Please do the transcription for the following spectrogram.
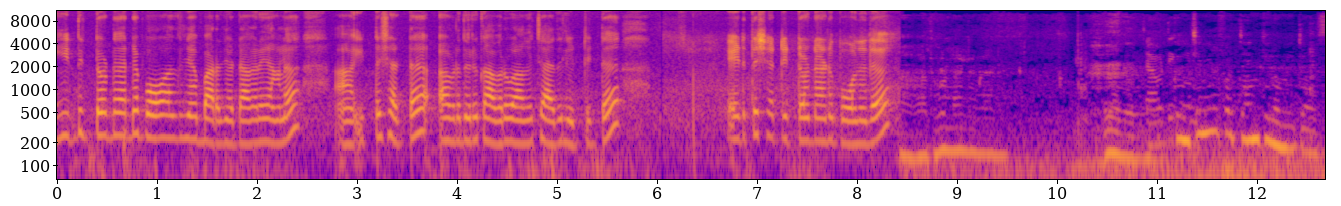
ഈ ഇതിട്ടുകൊണ്ട് തന്നെ പോകാമെന്ന് ഞാൻ പറഞ്ഞു കേട്ടോ. അങ്ങനെ ഞങ്ങൾ ഇട്ട ഷർട്ട് അവിടെ നിന്ന് ഒരു കവർ വാങ്ങിച്ച് അതിലിട്ടിട്ട് എടുത്ത ഷർട്ട് ഇട്ടുകൊണ്ടാണ് പോകുന്നത് Continue for 10 kilometers.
